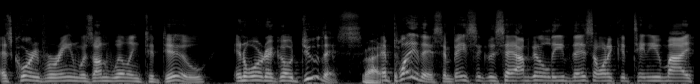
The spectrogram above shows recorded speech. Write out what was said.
as Corey Vereen was unwilling to do, in order to go do this Right. and play this, and basically say, "I'm going to leave this. I want to continue my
